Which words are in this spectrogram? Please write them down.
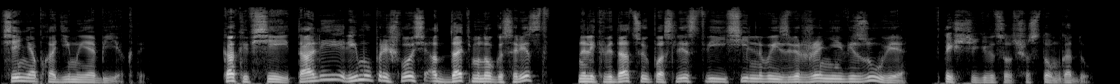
все необходимые объекты. Как и всей Италии, Риму пришлось отдать много средств на ликвидацию последствий сильного извержения Везувия в 1906 году.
